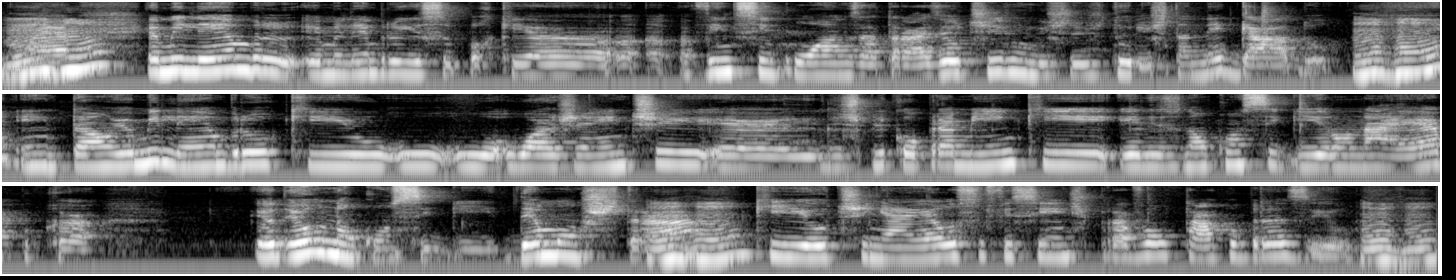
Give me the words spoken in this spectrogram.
é? Uhum. Eu me lembro, eu me lembro isso porque há, há 25 anos atrás eu tive um visto de turista negado. Uhum. Então eu me lembro que o, o, o agente é, ele explicou pra mim que eles não conseguiram na época. Eu, eu não consegui demonstrar Uhum. que eu tinha ela o suficiente pra voltar pro Brasil. Uhum.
